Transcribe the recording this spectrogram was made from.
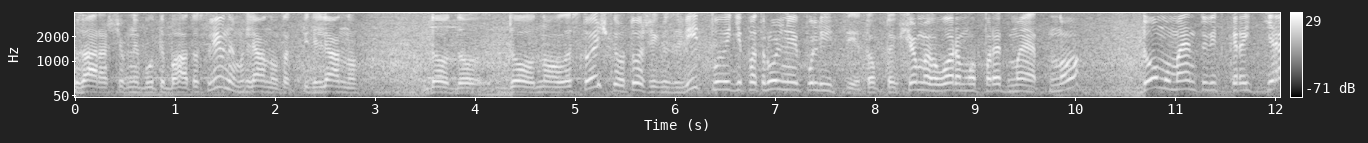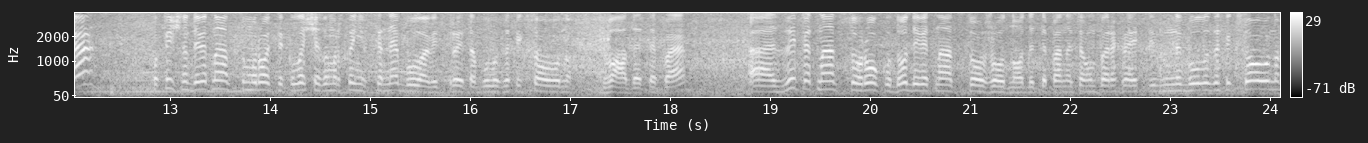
зараз, щоб не бути багатослівним, гляну так підгляну до, до, до одного листочка, отож, з відповіді патрульної поліції. Тобто, якщо ми говоримо предметно, до моменту відкриття. Фактично, в 2019 році, коли ще Замарстинівська не була відкрита, було зафіксовано два ДТП. З 15 року до 19 жодного ДТП на цьому перехресті не було зафіксовано.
